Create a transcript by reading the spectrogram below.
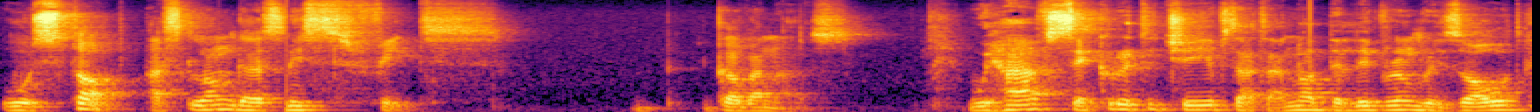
will stop as long as misfits governors we have security chiefs that are not delivering results,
